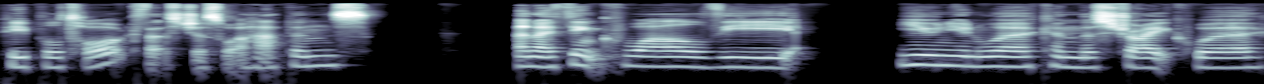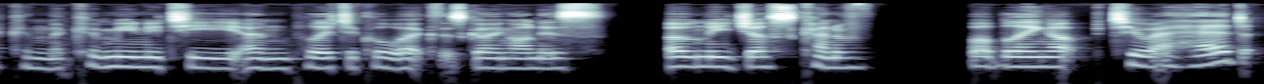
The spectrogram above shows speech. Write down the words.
people talk. That's just what happens. And I think while the union work and the strike work and the community and political work that's going on is only just kind of bubbling up to a head,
